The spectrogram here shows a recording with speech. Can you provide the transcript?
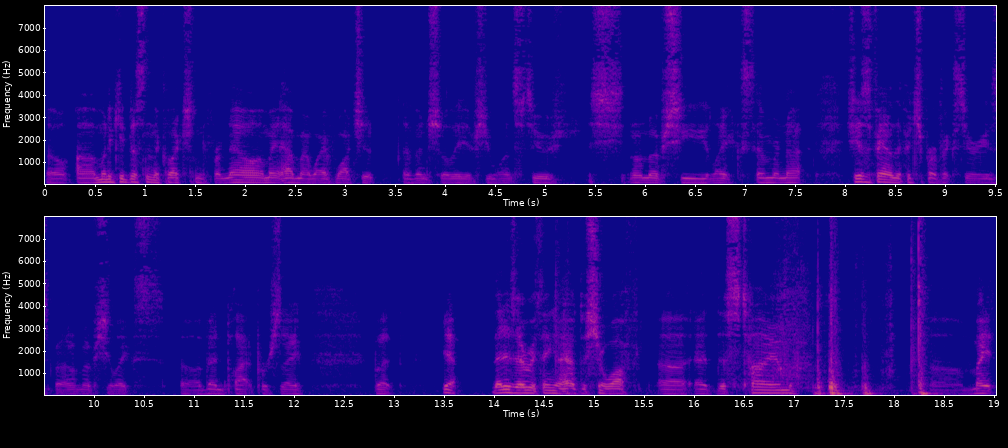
So uh, I'm gonna keep this in the collection for now. I might have my wife watch it eventually if she wants to. She, I don't know if she likes him or not. She is a fan of the Pitch Perfect series, but I don't know if she likes uh, Ben Platt per se. But yeah, that is everything I have to show off uh, at this time. Might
